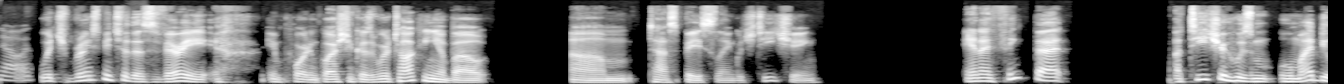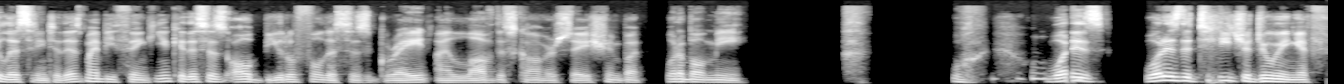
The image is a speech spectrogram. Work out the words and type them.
no which brings me to this very important question because we're talking about um, task-based language teaching and i think that a teacher who's who might be listening to this might be thinking okay this is all beautiful this is great i love this conversation but what about me? What is what is the teacher doing if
